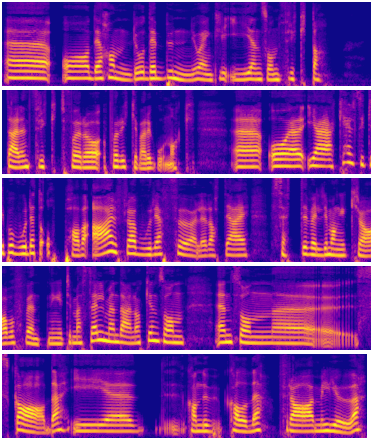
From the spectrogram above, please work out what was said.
Eh, og det handler jo Det bunner jo egentlig i en sånn frykt, da. Det er en frykt for å, for å ikke være god nok. Eh, og jeg, jeg, er ikke helt sikker på hvor dette opphavet er, fra hvor jeg føler at jeg setter veldig mange krav og forventninger til meg selv, men det er nok en sånn, en sånn eh, skade i eh, Kan du kalle det? Fra miljøet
